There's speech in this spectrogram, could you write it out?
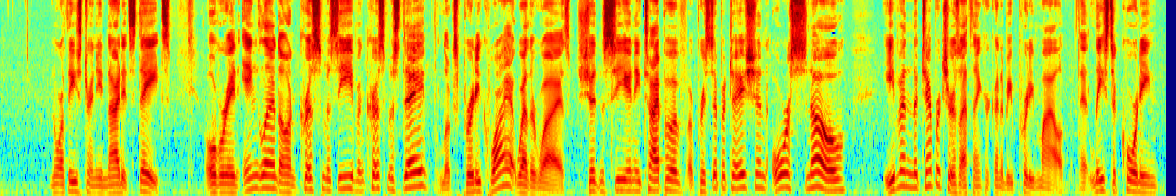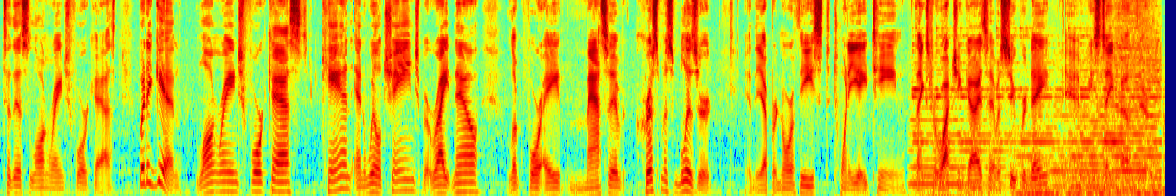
northeastern United States. Over in England on Christmas Eve and Christmas Day, looks pretty quiet weather-wise. Shouldn't see any type of precipitation or snow. Even the temperatures, I think, are going to be pretty mild, at least according to this long-range forecast. But again, long-range forecasts can and will change, but right now, look for a massive Christmas blizzard in the upper Northeast 2018. Thanks for watching, guys. Have a super day, and be safe out there.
